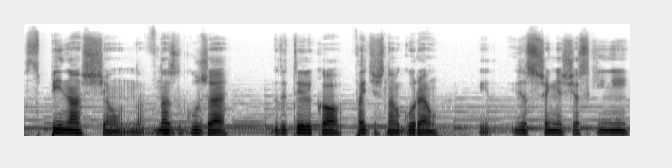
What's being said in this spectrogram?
wspinasz się na, na wzgórze, gdy tylko wejdziesz na górę i, dostrzegniesz jaskini,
